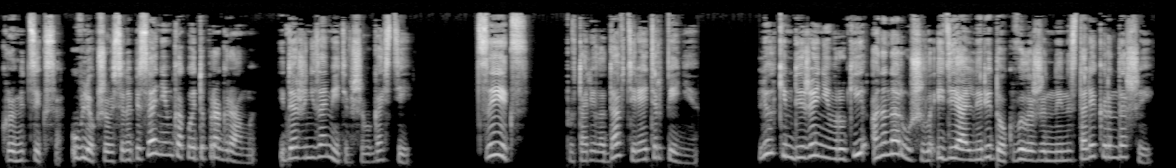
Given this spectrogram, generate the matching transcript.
кроме Цикса, увлекшегося написанием какой-то программы и даже не заметившего гостей. «Цикс!» — повторила Дав, теряя терпение. Легким движением руки она нарушила идеальный рядок, выложенный на столе карандашей.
